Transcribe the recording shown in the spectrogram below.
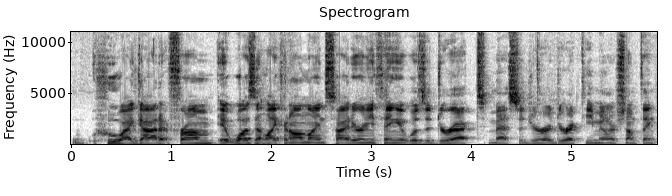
who I got it from. It wasn't like an online site or anything. It was a direct message or a direct email or something.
